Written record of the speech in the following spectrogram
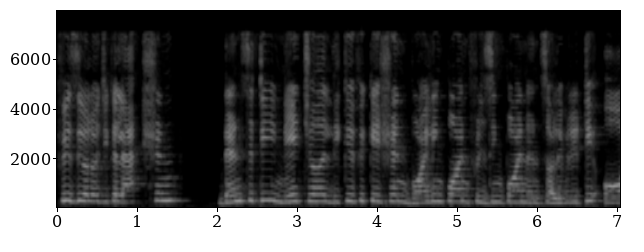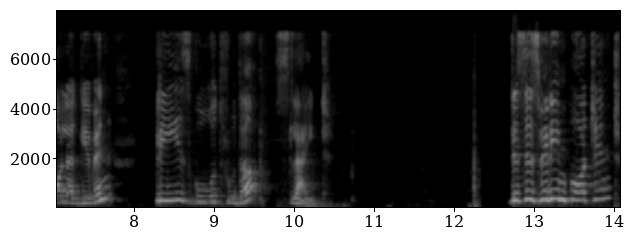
physiological action, density, nature, liquefaction, boiling point, freezing point and solubility all are given. Please go through the slide. This is very important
